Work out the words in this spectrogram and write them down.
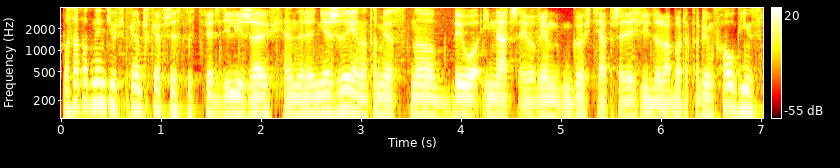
Po zapadnięciu w śpiączkę wszyscy stwierdzili, że Henry nie żyje, natomiast no było inaczej, bowiem gościa przewieźli do laboratorium w Hawkins,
